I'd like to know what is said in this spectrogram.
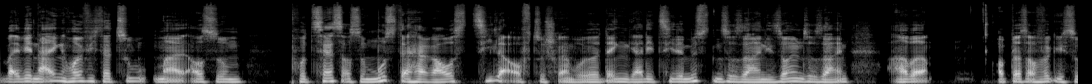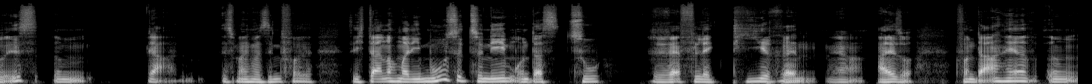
weil wir neigen häufig dazu, mal aus so einem Prozess, aus so einem Muster heraus Ziele aufzuschreiben, wo wir denken, ja, die Ziele müssten so sein, die sollen so sein, aber ob das auch wirklich so ist, ähm, ja, ist manchmal sinnvoll, sich da nochmal die Muße zu nehmen und das zu reflektieren. Ja, also von daher ähm,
